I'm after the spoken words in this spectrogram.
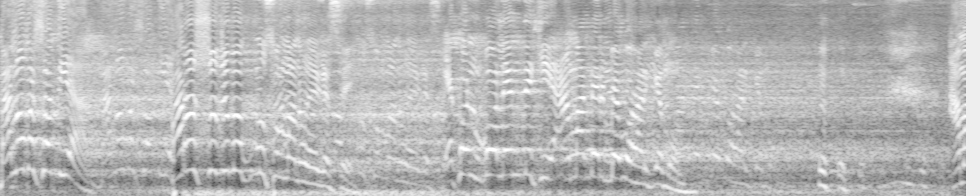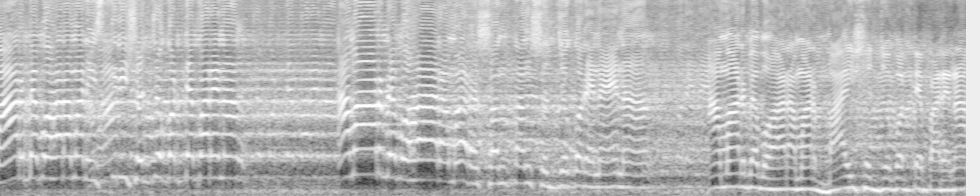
ভালোবাসা দিয়া পারস্য যুবক মুসলমান হয়ে গেছে। এখন বলেন দেখি আমাদের ব্যবহার কেমন? আমার ব্যবহার আমার স্ত্রী সহ্য করতে পারে না। আমার ব্যবহার আমার সন্তান সহ্য করে নেয় না। আমার ব্যবহার আমার ভাই সহ্য করতে পারে না।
